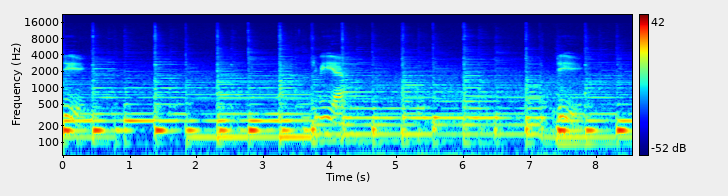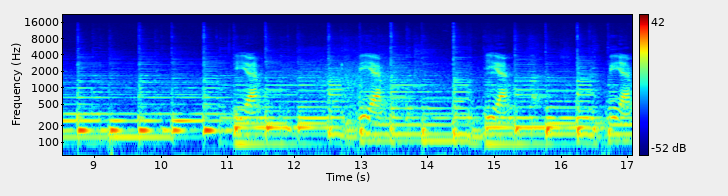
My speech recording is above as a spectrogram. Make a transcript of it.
D D EM BM EM BM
